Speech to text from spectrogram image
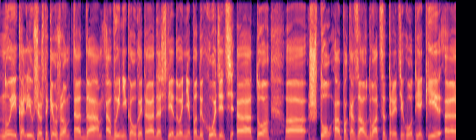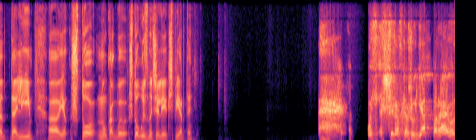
Ну і калі ўсё ж таки ўжо да вынікаў гэтага даследавання падыходзіць то что показаў 23 год? Які далі что ну как бы что вызначылі эксперты Ось шчыра скажу я параіла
